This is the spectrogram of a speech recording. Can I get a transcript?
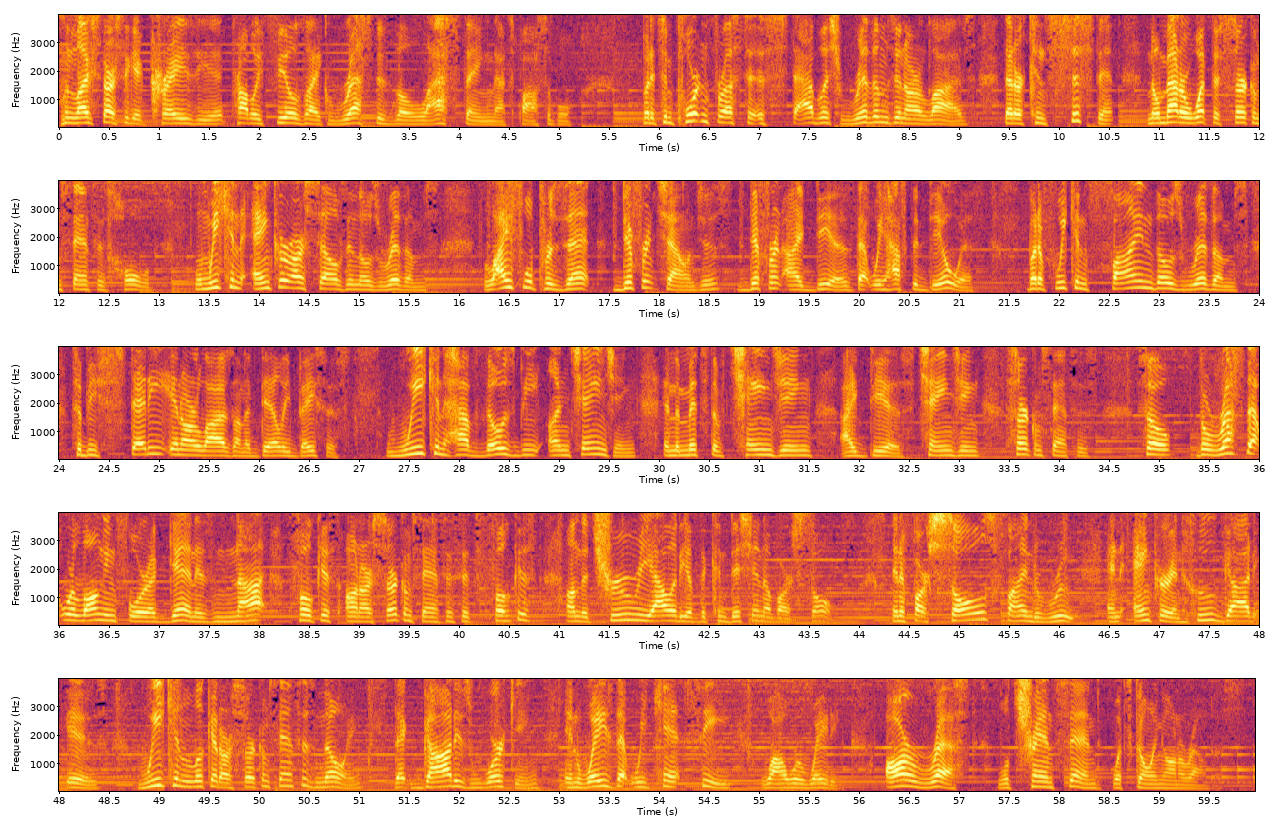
When life starts to get crazy, it probably feels like rest is the last thing that's possible. But it's important for us to establish rhythms in our lives that are consistent no matter what the circumstances hold. When we can anchor ourselves in those rhythms, life will present different challenges, different ideas that we have to deal with. But if we can find those rhythms to be steady in our lives on a daily basis, we can have those be unchanging in the midst of changing ideas, changing circumstances. So, the rest that we're longing for, again, is not focused on our circumstances, it's focused on the true reality of the condition of our souls. And if our souls find root and anchor in who God is, we can look at our circumstances knowing that God is working in ways that we can't see while we're waiting our rest will transcend what's going on around us.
